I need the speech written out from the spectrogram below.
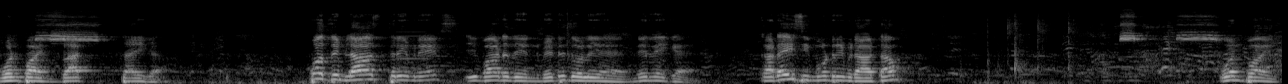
One point black tiger. Both last three minutes இவ்வாட்டத்தின் வெற்றி தோல்வியை நிர்ணயிக்க கடைசி மூன்று நிமிட ஆட்டம் one point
